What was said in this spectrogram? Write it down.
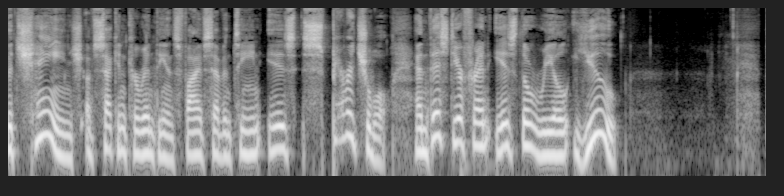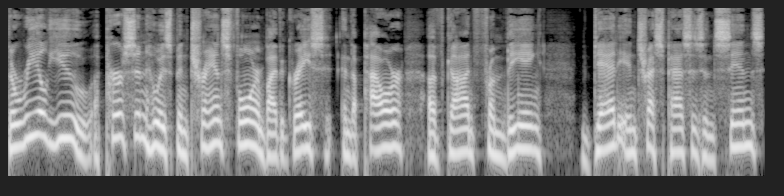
The change of 2 Corinthians 5:17 is spiritual, and this, dear friend, is the real you. The real you, a person who has been transformed by the grace and the power of God from being dead in trespasses and sins,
